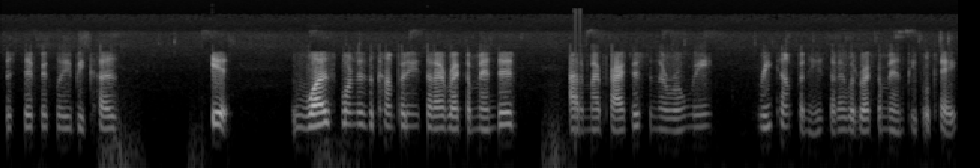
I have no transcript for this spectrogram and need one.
specifically, because it was one of the companies that I recommended out of my practice, and there were only three companies that I would recommend people take,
